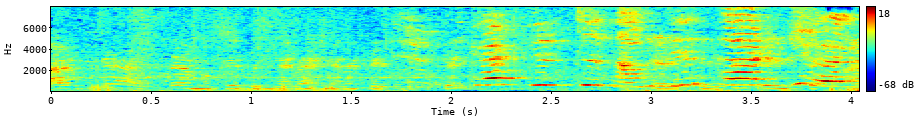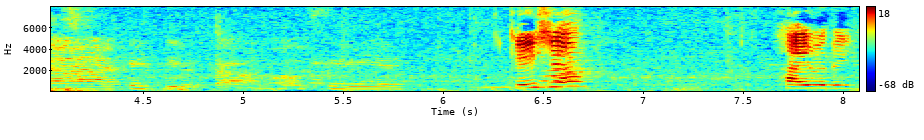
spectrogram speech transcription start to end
അടുത്ത നമുക്ക് ഇതിങ്ങനെ ഇങ്ങനെ കെട്ടിയിട്ട് കെട്ടിയിട്ട് ആ കെട്ടി വെക്കാം. ഓക്കെ. കേശ? ഹായ് പറയും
